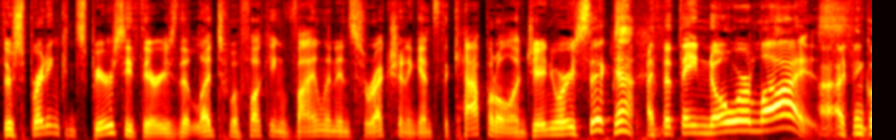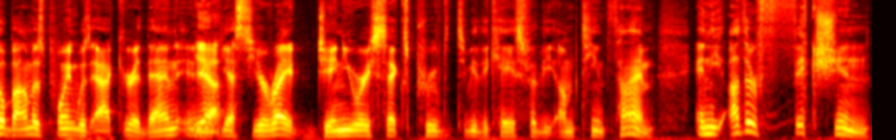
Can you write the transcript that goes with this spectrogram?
They're spreading conspiracy theories that led to a fucking violent insurrection against the Capitol on January 6th. Yeah, I- that they know are lies. I think Obama's point was accurate then. And Yeah. yes, you're right. January 6th proved to be the case for the umpteenth time. And the other fiction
